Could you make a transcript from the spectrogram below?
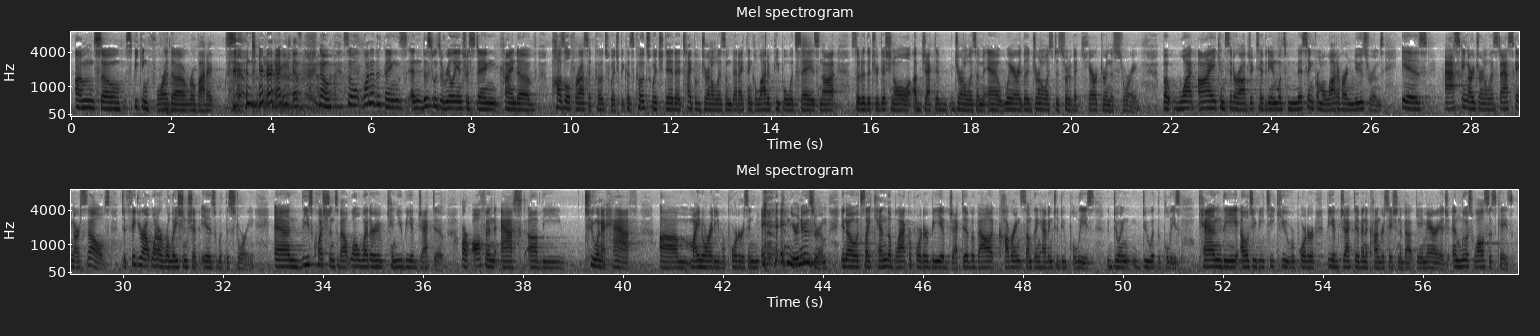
Um, so, speaking for the robotic center, I guess. No, so one of the things, and this was a really interesting kind of puzzle for us at Code Switch because Code Switch did a type of journalism that I think a lot of people would say is not sort of the traditional objective journalism, uh, where the journalist is sort of a character in the story. But what I consider objectivity and what's missing from a lot of our newsrooms is asking our journalists, asking ourselves to figure out what our relationship is with the story. And these questions about, well, whether can you be objective, are often asked of the two and a half um, minority reporters in, in your newsroom. You know, it's like, can the black reporter be objective about covering something having to do police, doing do with the police? Can the LGBTQ reporter be objective in a conversation about gay marriage? In Lewis Wallace's case,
